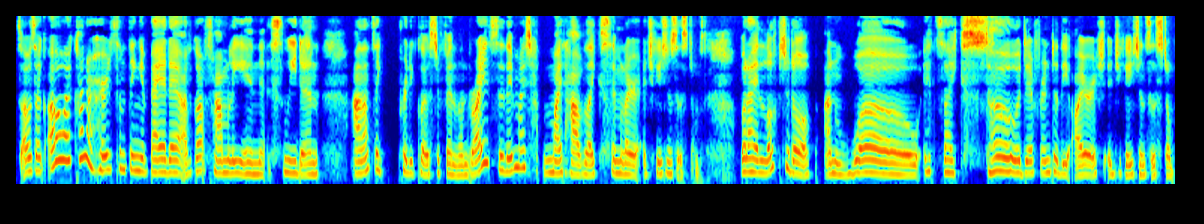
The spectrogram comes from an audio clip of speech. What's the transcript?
So I was like, oh, I kind of heard something about it. I've got family in Sweden and that's like pretty close to Finland, right? So they might might have like similar education systems. But I looked it up and whoa, it's like so different to the Irish education system.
